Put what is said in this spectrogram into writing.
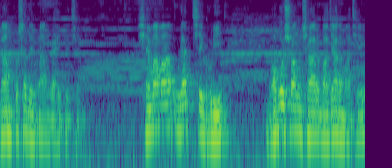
রামপ্রসাদের গান গাহিতেছেন। শ্যামামা উড়াচ্ছে ঘুড়ি, ভবসংসার বাজার মাঝে।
